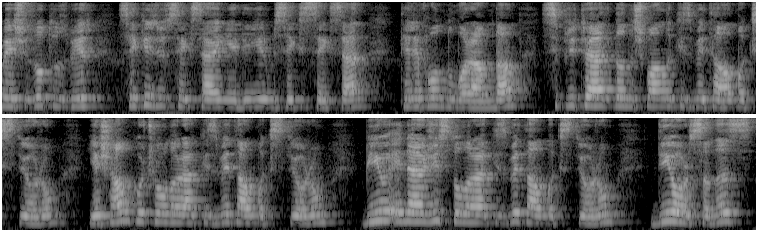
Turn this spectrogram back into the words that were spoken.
0531 887 2880 telefon numaramdan spiritüel danışmanlık hizmeti almak istiyorum. Yaşam koçu olarak hizmet almak istiyorum. Biyoenerjist olarak hizmet almak istiyorum diyorsanız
